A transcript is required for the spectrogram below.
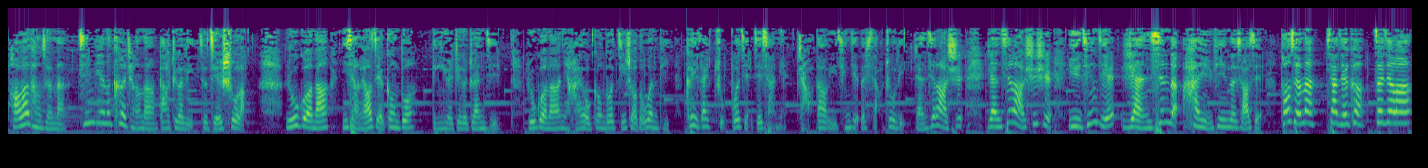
好了，同学们，今天的课程呢到这里就结束了。如果呢你想了解更多，订阅这个专辑。如果呢你还有更多棘手的问题，可以在主播简介下面找到雨晴姐的小助理冉欣老师。冉欣老师是雨晴姐冉欣的汉语拼音的小写。同学们，下节课再见啦！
